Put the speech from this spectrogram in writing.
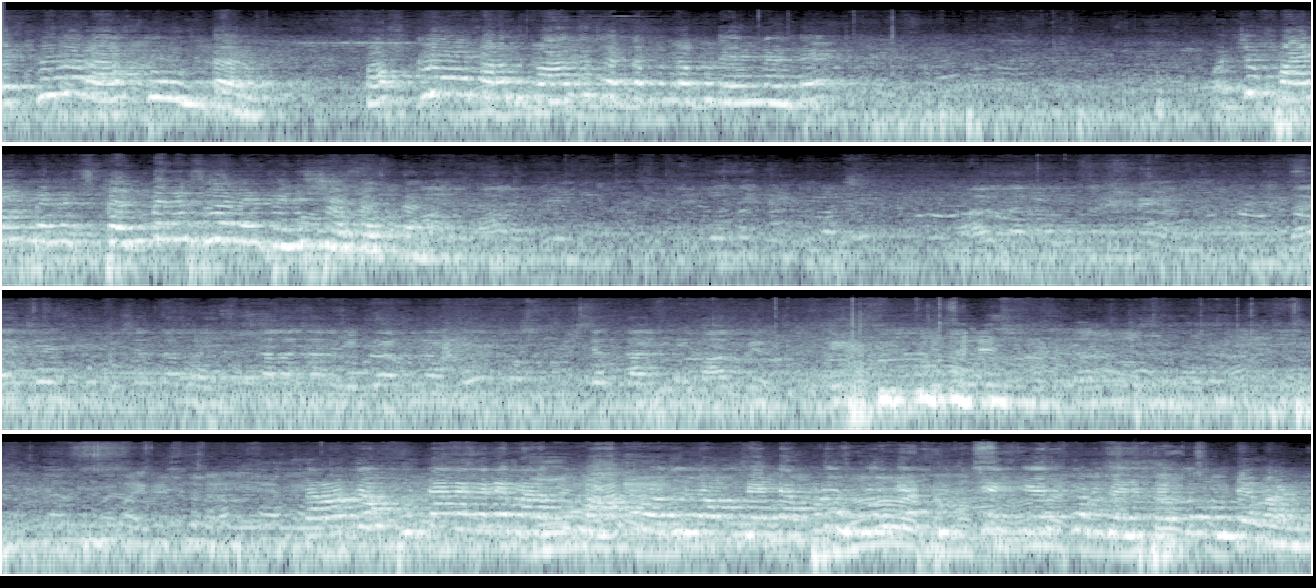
ఎక్కువగా రాస్తూ ఉంటారు. ఫస్ట్లో మనకు బాగా చట్టం ఏంటంటే వచ్చి ఫైవ్ మినిట్స్ టెన్ మినిట్స్లో నేను ఫినిష్ చేసేస్తాను. తర్వాత ఫుడ్ అనగానే మనకు పాత రోజుల్లో ఉండేటప్పుడు చెక్ చేసుకొని వెళ్ళిపోతూ ఉండేవాళ్ళు.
